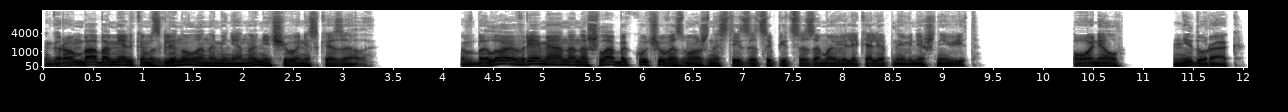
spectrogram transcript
Громбаба мельком взглянула на меня, но ничего не сказала. В былое время она нашла бы кучу возможностей зацепиться за мой великолепный внешний вид. Понял, не дурак.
